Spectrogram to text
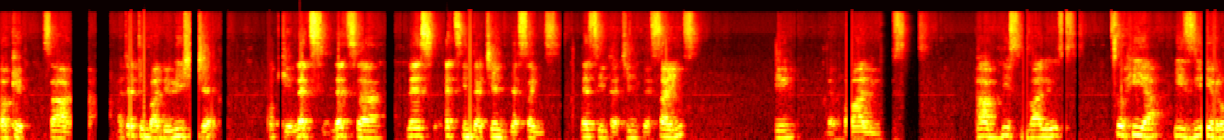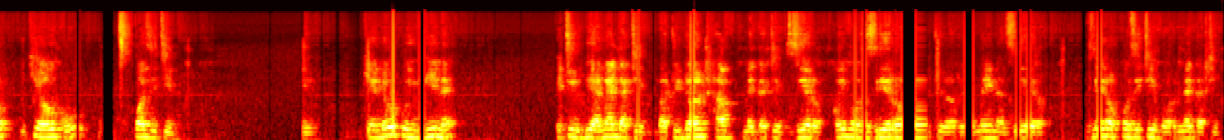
okay sawa acha tubadilishe okay let's let's uh, let's let's interchange the signs. Let's interchange the signs in the values. Have these values. So here is zero it's positive. It will be a negative but we don't have negative zero. Hivyo zero it will remain a zero. Zero positive or negative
